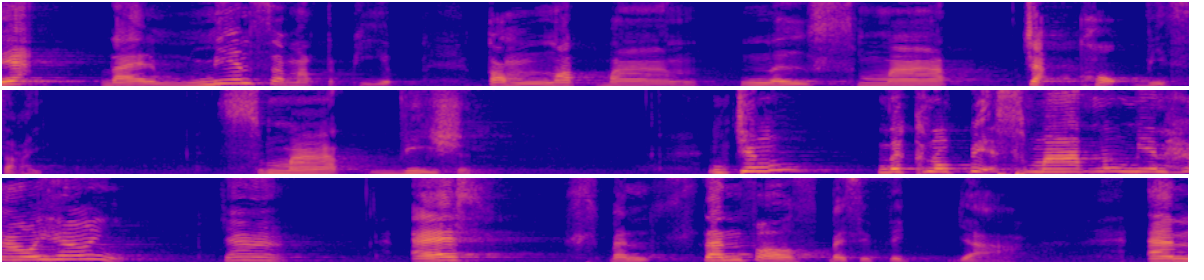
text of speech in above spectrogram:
អ្នកដែលមានសមត្ថភាព កំណត់បាននៅ smart ចក្ខុវិស័យ smart vision អញ្ចឹងនៅក្នុងពាក្យ smart នឹងមានហើយហើយចា S stand for specific យ៉ា and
